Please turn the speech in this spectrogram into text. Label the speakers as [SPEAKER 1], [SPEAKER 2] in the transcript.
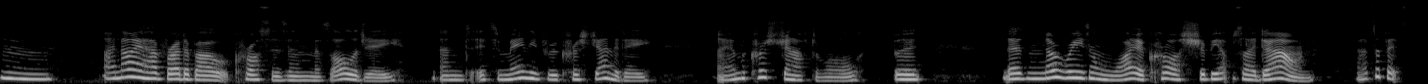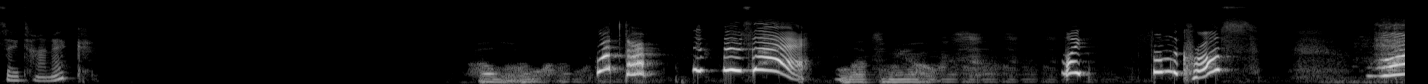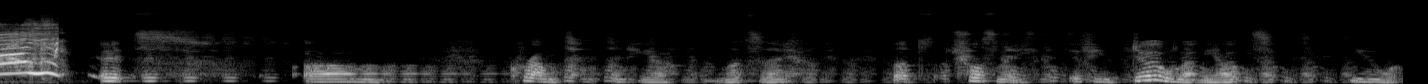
[SPEAKER 1] Hmm. I know I have read about crosses in mythology, and it's mainly through Christianity. I am a Christian after all, but there's no reason why a cross should be upside down. That's a bit satanic.
[SPEAKER 2] Hello.
[SPEAKER 3] What the? Who's there?
[SPEAKER 2] Let me out.
[SPEAKER 3] Like, from the cross? Why?
[SPEAKER 2] It's um cramped in here, let's say. But trust me, if you do let me out, you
